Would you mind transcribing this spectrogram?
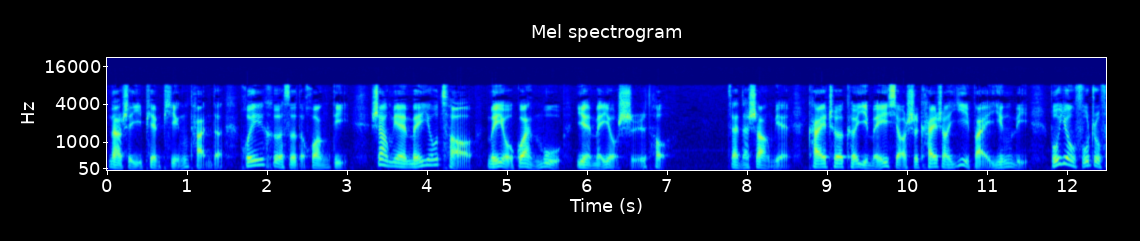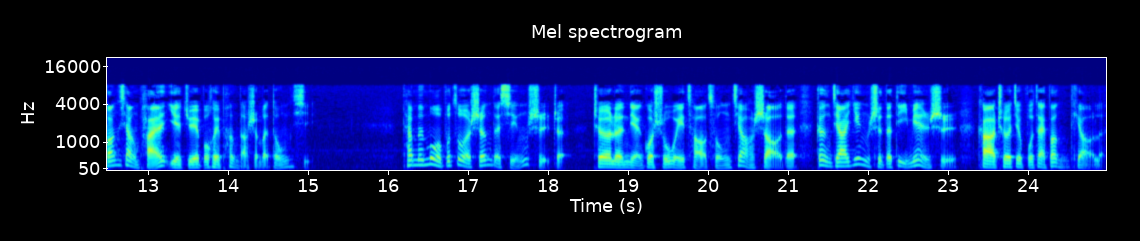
那是一片平坦的灰褐色的荒地，上面没有草，没有灌木，也没有石头。在那上面开车可以每小时开上一百英里，不用扶住方向盘也绝不会碰到什么东西。他们默不作声地行驶着，车轮碾过鼠尾草丛较少的、更加硬实的地面时，卡车就不再蹦跳了。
